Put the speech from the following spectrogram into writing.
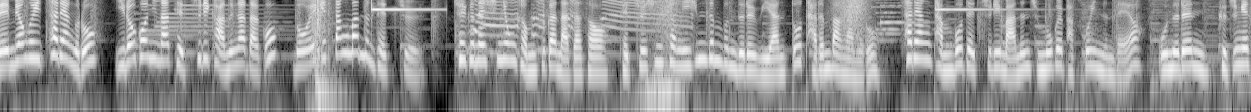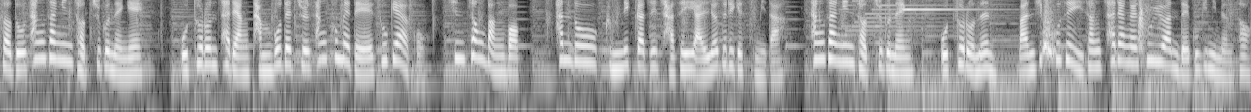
4명의 차량으로 1억 원이나 대출이 가능하다고? 너에게 딱 맞는 대출. 최근에 신용 점수가 낮아서 대출 신청이 힘든 분들을 위한 또 다른 방안으로 차량 담보 대출이 많은 주목을 받고 있는데요. 오늘은 그 중에서도 상상인 저축은행의 오토론 차량 담보 대출 상품에 대해 소개하고 신청 방법, 한도, 금리까지 자세히 알려드리겠습니다. 상상인 저축은행 오토론은 만 19세 이상 차량을 소유한 내국인이면서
